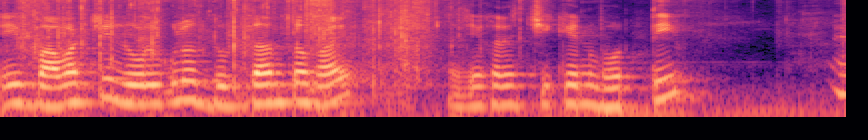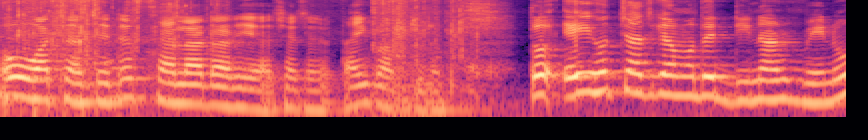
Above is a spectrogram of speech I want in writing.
এই বাবারচির রোলগুলো দুর্দান্ত হয়। যেখানে চিকেন ভর্তি। ও আচ্ছা আচ্ছা এটা স্যালাড আর এ আচ্ছা আচ্ছা তাই ভাবছিলাম। তো এই হচ্ছে আজকে আমাদের ডিনার মেনু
